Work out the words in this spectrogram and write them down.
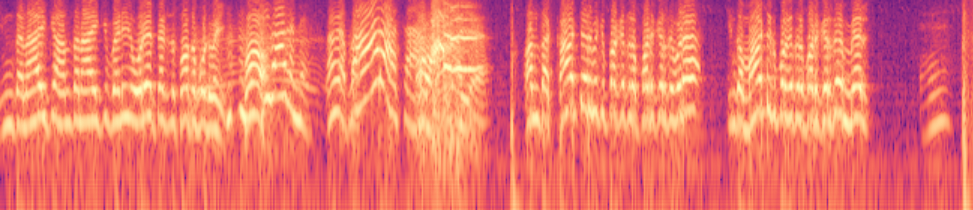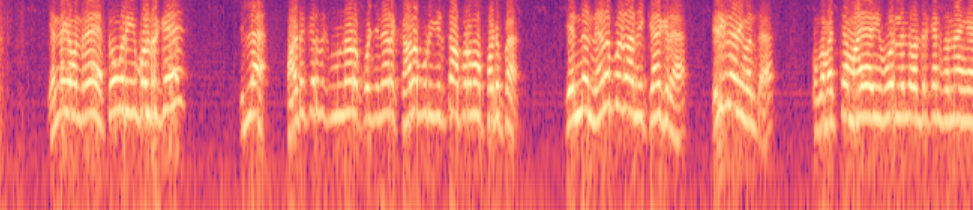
இந்த நாய்க்கு அந்த நாய்க்கு வெளியில ஒரே தட்டுல சோத்த போட்டு வை. அந்த காட்டெருமைக்கு பக்கத்துல படுக்கிறத விட இந்த மாட்டுக்கு பக்கத்துல படுக்கிறதே மேல். என்னங்க பண்ற தூங்குறீங்க போல் இருக்கு இல்ல படுக்கிறதுக்கு முன்னால கொஞ்ச நேரம் களை புடிக்கிட்டு அப்புறமா படுப்பேன். என்ன நினைப்படா நீ கேக்குற? எதுக்குடா நீ வந்த? உங்க மச்சான் மாயாவி ஊர்ல இருந்து வந்திருக்கேன்னு சொன்னாங்க.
